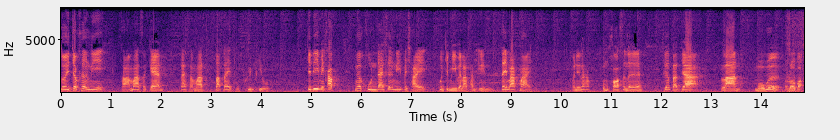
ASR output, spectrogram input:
โดยเจ้าเครื่องนี้สามารถสแกน และสามารถตัดได้ทุกพื้นผิว จะดีไหมครับ เมื่อคุณได้เครื่องนี้ไปใช้ คุณจะมีเวลาทำอื่นได้มากมาย วันนี้นะครับผมขอเสนอเครื่องตัดหญ้าลานโมเวอร์โรบอท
